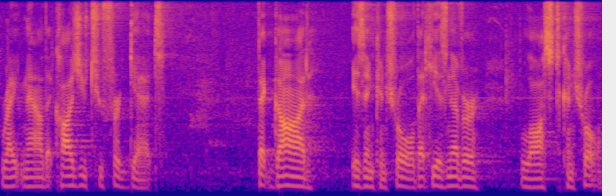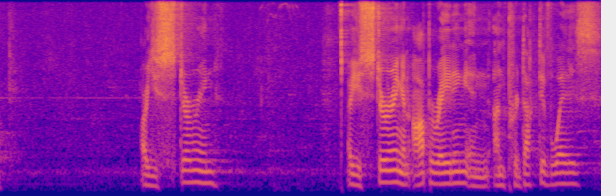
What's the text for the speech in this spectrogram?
right now that cause you to forget that God is in control, that He has never lost control? Are you stirring? Are you stirring and operating in unproductive ways,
